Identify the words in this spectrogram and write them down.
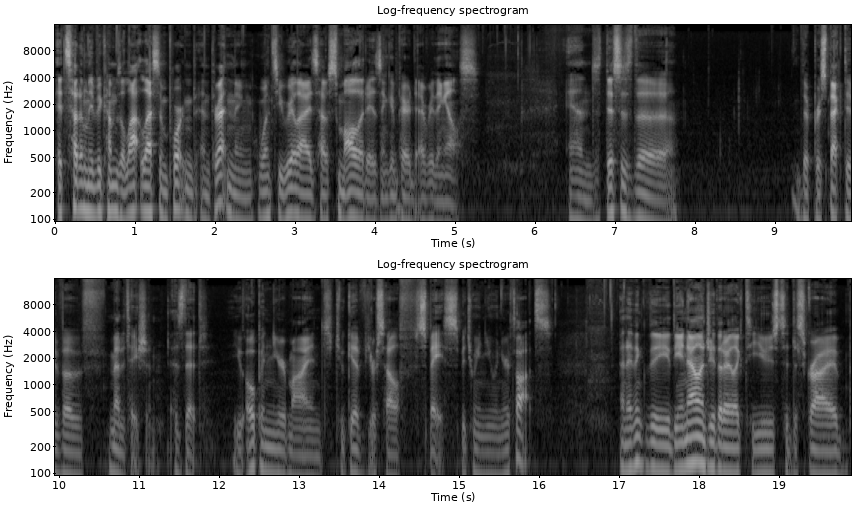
it suddenly becomes a lot less important and threatening once you realize how small it is in compared to everything else. And this is the the perspective of meditation is that you open your mind to give yourself space between you and your thoughts. And I think the the analogy that I like to use to describe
